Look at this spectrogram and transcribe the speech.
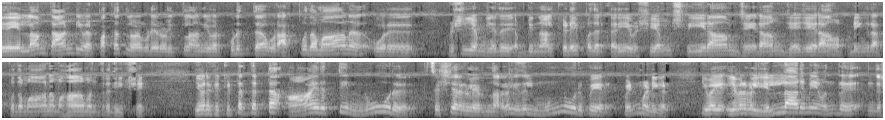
இதையெல்லாம் தாண்டி இவர் பக்கத்தில் வரக்கூடியவர்களுக்கெல்லாம் இவர் கொடுத்த ஒரு அற்புதமான ஒரு விஷயம் எது அப்படின்னால் கிடைப்பதற்கரிய விஷயம் ஸ்ரீராம் ஜெயராம் ஜெய ஜெயராம் அப்படிங்கிற அற்புதமான மகாமந்திர தீட்சை. இவருக்கு கிட்டத்தட்ட ஆயிரத்தி நூறு சிஷ்யர்கள் இருந்தார்கள். இதில் முந்நூறு பேர் பெண்மணிகள். இவை இவர்கள் எல்லாருமே வந்து இந்த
